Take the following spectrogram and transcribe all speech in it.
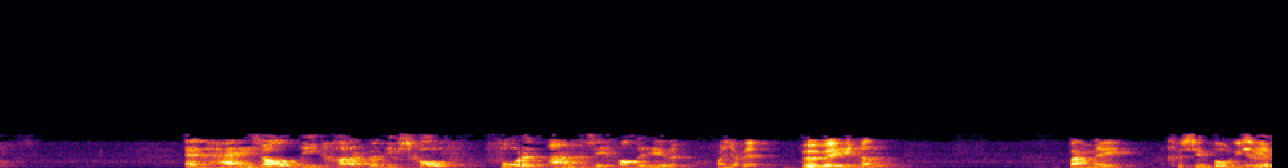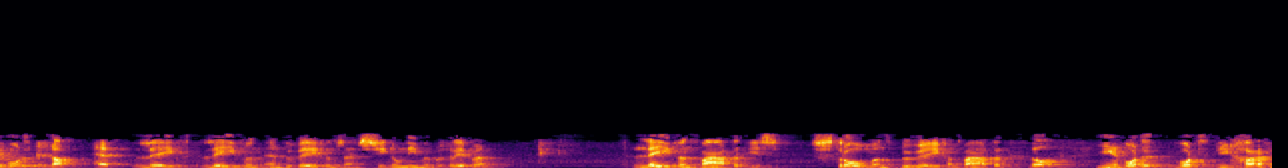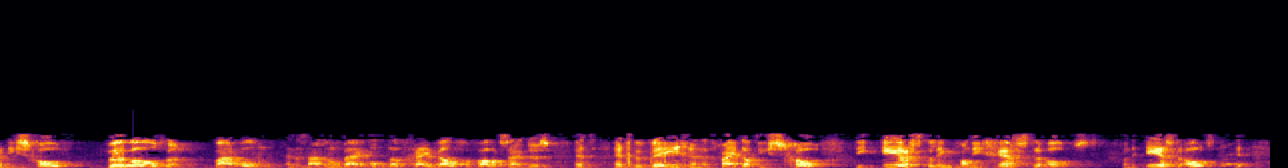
En hij zal die garven, die schoof, voor het aangezicht van de Heer van Jahweh bewegen. Waarmee gesymboliseerd wordt dat het leeft. Leven en bewegen zijn synonieme begrippen. Levend water is stromend, bewegend water. Wel, hier worden, wordt die garve, die schoof, bewogen. Waarom? En er staat er nog bij, opdat gij welgevallig zijt. Dus het, het bewegen, het feit dat die schoof, die eersteling van die gerste oogst, van de eerste oogst,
